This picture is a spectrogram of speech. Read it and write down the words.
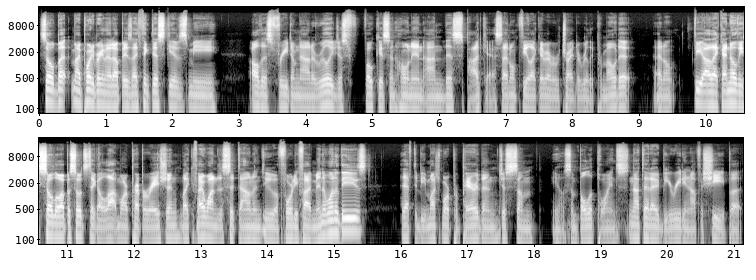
So but my point of bringing that up is I think this gives me all this freedom now to really just focus and hone in on this podcast. I don't feel like I've ever tried to really promote it. I don't feel like I know these solo episodes take a lot more preparation. Like if I wanted to sit down and do a 45 minute one of these, I'd have to be much more prepared than just some, you know, some bullet points. Not that I would be reading off a sheet, but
